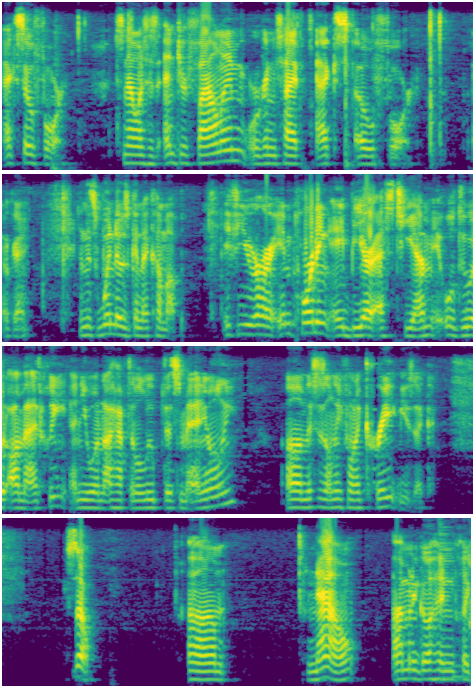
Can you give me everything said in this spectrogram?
X04. So now it says enter file name, we're going to type X04. Okay? And this window is going to come up. If you are importing a BRSTM, it will do it automatically, and you will not have to loop this manually. Um, this is only if you want to create music. So, um, now, I'm going to go ahead and click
